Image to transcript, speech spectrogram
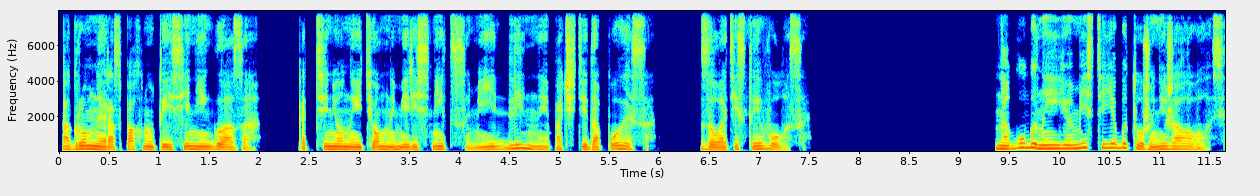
огромные распахнутые синие глаза, оттененные темными ресницами и длинные почти до пояса золотистые волосы. На губы на ее месте я бы тоже не жаловалась.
